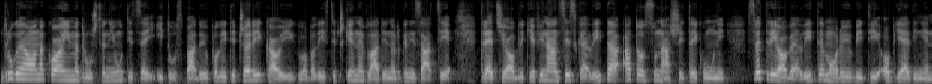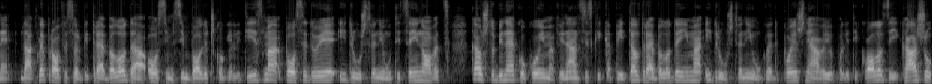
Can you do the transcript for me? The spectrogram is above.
Druga je ona koja ima društveni uticaj i tu spadaju političari, kao i globalističke nevladine organizacije. Treći oblik je finansijska elita, a to su naši tajkuni. Sve tri ove elite moraju biti objedinjene. Dakle, profesor bi trebalo da, osim simboličkog elitizma, posjeduje i društveni uticaj i novac, kao što bi neko ko ima finansijski finansijski kapital trebalo da ima i društveni ugled, pojašnjavaju politikolozi i kažu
